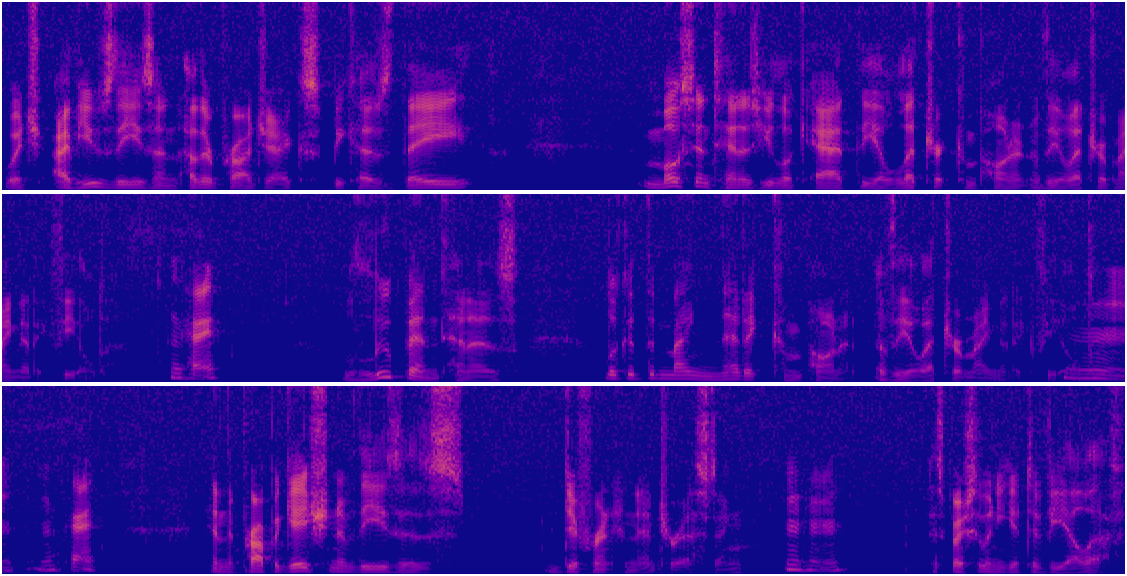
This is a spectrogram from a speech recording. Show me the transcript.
which I've used these in other projects because they, most antennas, you look at the electric component of the electromagnetic field. Okay. Loop antennas look at the magnetic component of the electromagnetic field. Okay. And the propagation of these is different and interesting, especially when you get to VLF.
